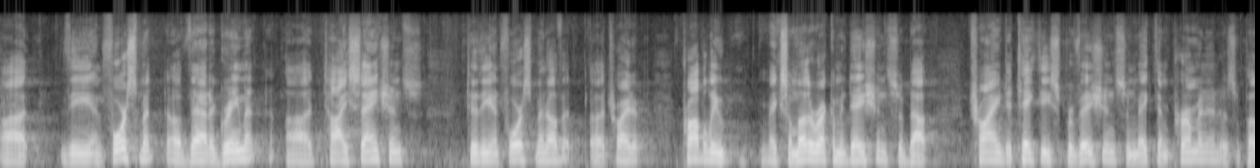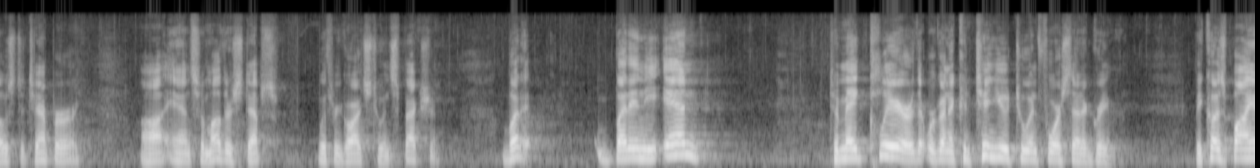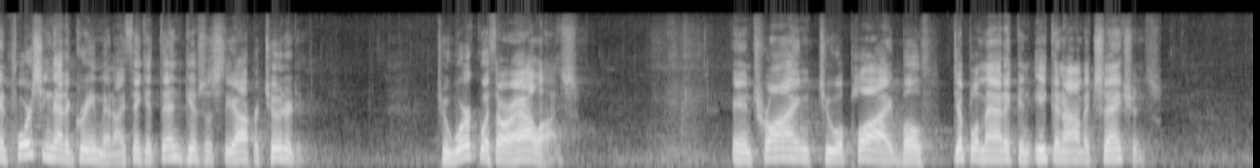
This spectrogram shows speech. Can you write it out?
uh, the enforcement of that agreement, uh, tie sanctions to the enforcement of it, uh, try to probably make some other recommendations about trying to take these provisions and make them permanent as opposed to temporary, uh, and some other steps with regards to inspection. But, but in the end, to make clear that we're going to continue to enforce that agreement. Because by enforcing that agreement, I think it then gives us the opportunity to work with our allies in trying to apply both diplomatic and economic sanctions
